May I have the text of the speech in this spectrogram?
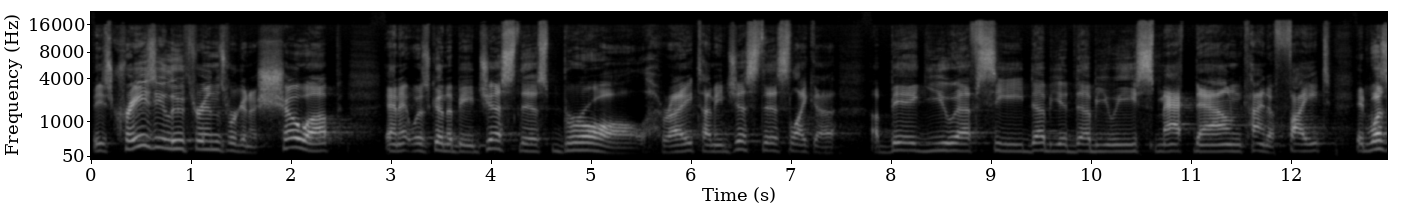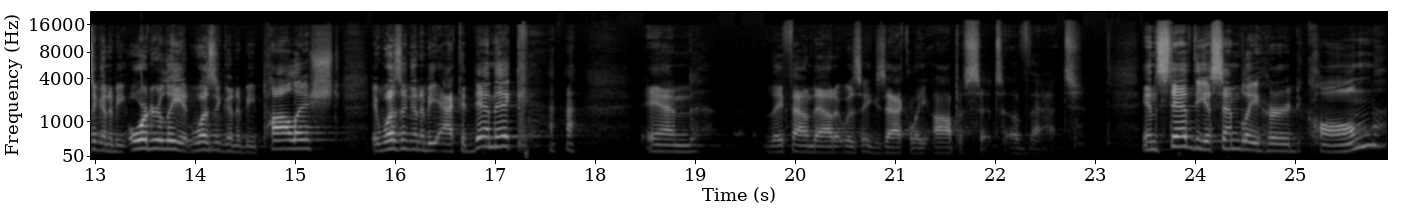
these crazy Lutherans were going to show up and it was going to be just this brawl, right? I mean, just this like a, a big UFC, WWE, SmackDown kind of fight. It wasn't going to be orderly, it wasn't going to be polished, it wasn't going to be academic. and they found out it was exactly opposite of that. Instead, the assembly heard calm,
